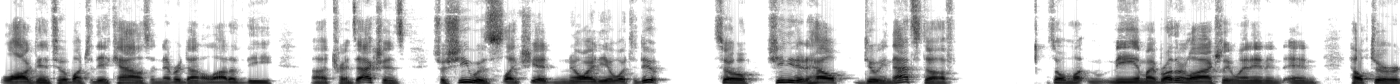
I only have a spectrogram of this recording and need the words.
logged into a bunch of the accounts and never done a lot of the uh, transactions. So she was like, she had no idea what to do. So she needed help doing that stuff. So me and my brother-in-law actually went in and, and, helped her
